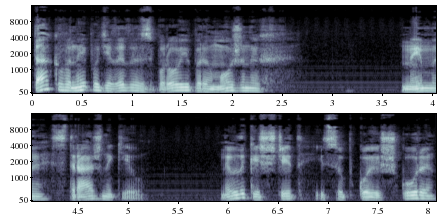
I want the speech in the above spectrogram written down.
Так вони поділили зброю переможених ними стражників, невеликий щит із супкої шкури,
